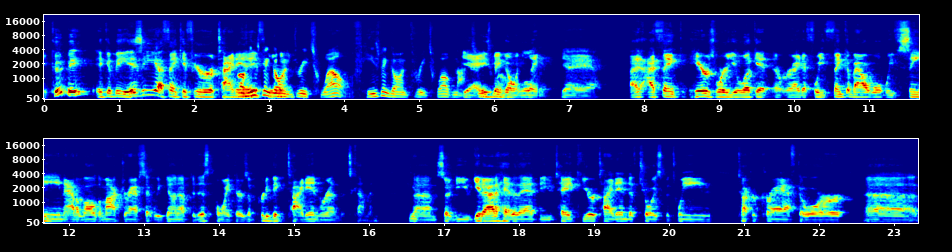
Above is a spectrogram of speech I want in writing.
It could be. It could be Izzy. I think if you're a tight end, oh, he's been going three twelve. He's been going three twelve. Not yeah, he's been going late. Yeah, yeah. yeah. I, I, think here's where you look at right. If we think about what we've seen out of all the mock drafts that we've done up to this point, there's a pretty big tight end run that's coming. Yeah. Um, so do you get out ahead of that? Do you take your tight end of choice between Tucker Kraft or uh,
